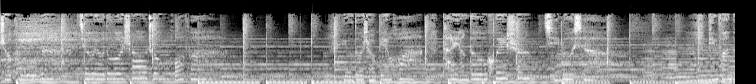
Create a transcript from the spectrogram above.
多少苦乐就有多少种活法，有多少变化，太阳都会升起落下。平凡的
